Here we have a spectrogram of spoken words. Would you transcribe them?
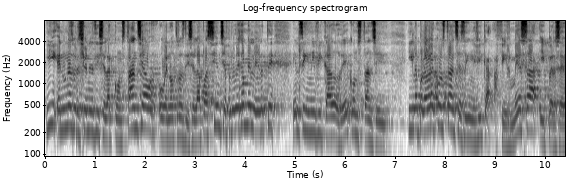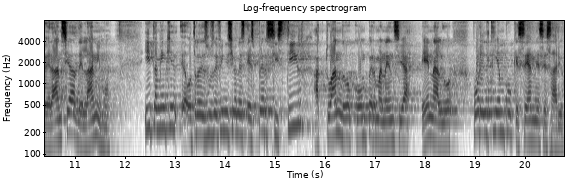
Y en unas versiones dice la constancia o en otras dice la paciencia, pero déjame leerte el significado de constancia. Y la palabra constancia significa firmeza y perseverancia del ánimo. Y también eh, otra de sus definiciones es persistir actuando con permanencia en algo por el tiempo que sea necesario.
